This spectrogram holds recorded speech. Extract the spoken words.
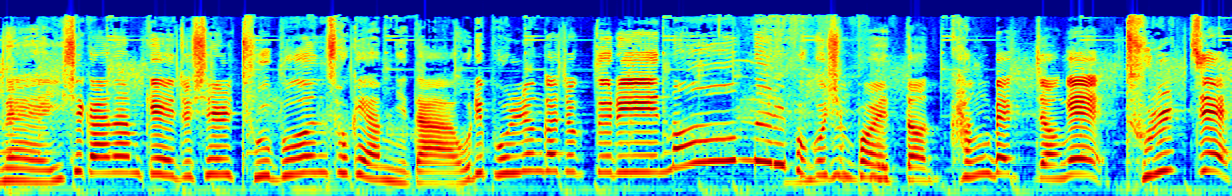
네, 이 시간 함께 해주실 두 분 소개합니다. 우리 볼륨 가족들이 너무나리 보고 싶어 했던 강백정의 둘째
